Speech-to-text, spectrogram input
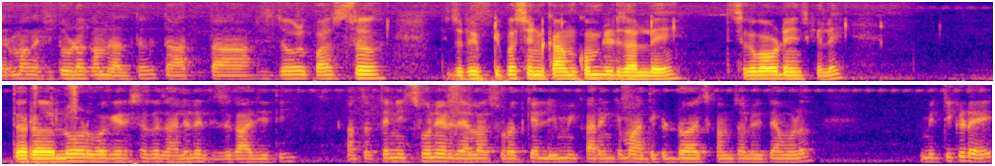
तर मग अशी थोडं काम झालं तर आता जवळपास तिचं फिफ्टी पर्सेंट काम कंप्लीट झालं आहे सगळं बावड्यानेच केलं आहे तर लोड वगैरे सगळं झालेलं आहे तिचं गाजी ती. आता त्यांनी सोनेर द्यायला सुरुवात केली. मी कारण की माझ्या तिकडे डोळ्याचं काम चालू आहे त्यामुळं मी तिकडे आहे.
